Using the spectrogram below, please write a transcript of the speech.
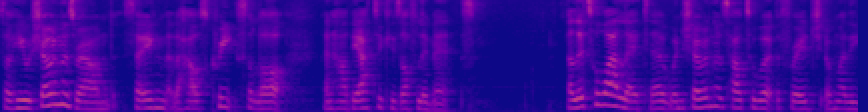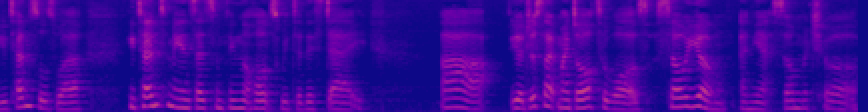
So he was showing us round, saying that the house creaks a lot and how the attic is off limits. A little while later, when showing us how to work the fridge and where the utensils were, he turned to me and said something that haunts me to this day. Ah, you're just like my daughter was, so young and yet so mature.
